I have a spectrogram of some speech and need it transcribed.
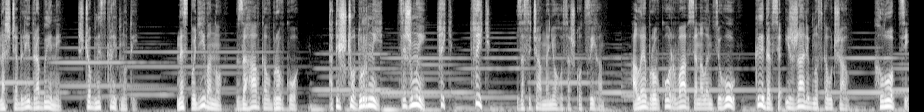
на щаблі драбини, щоб не скрипнути. Несподівано загавкав Бровко. Та ти що, дурний? Це ж ми. Цить, цить. засичав на нього Сашко циган. Але Бровко рвався на ланцюгу, кидався і жалібно скавучав. Хлопці,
